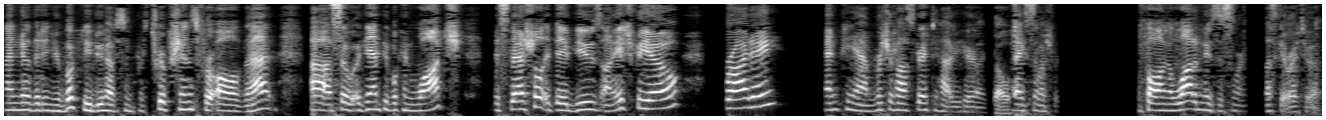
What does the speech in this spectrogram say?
I know that in your book you do have some prescriptions for all of that. Uh, so again, people can watch the special. It debuts on HBO Friday, 10 p.m. Richard Haass, great to have you here. Thanks, Alisyn. Thanks so much for following a lot of news this morning. Let's get right to it.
